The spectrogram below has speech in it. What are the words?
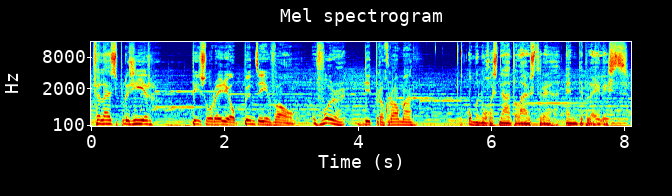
Veel luisterplezier. peacefulradio.info voor dit programma om er nog eens na te luisteren en de playlist.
